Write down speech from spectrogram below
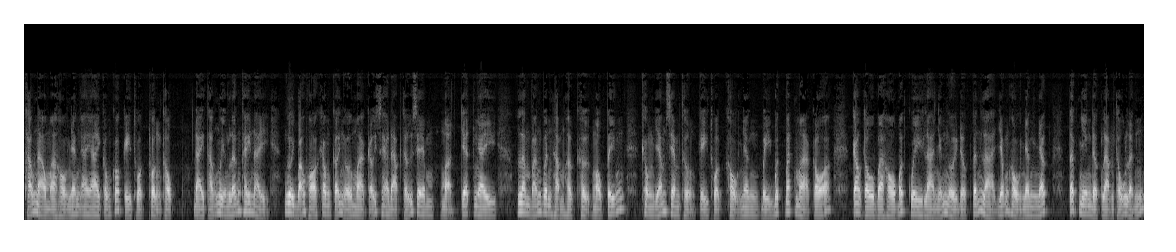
Thảo nào mà hồ nhân ai ai cũng có kỹ thuật thuần thục. Đại thảo nguyên lớn thế này, ngươi bảo họ không cởi ngựa mà cởi xe đạp thử xem, mệt chết ngay. Lâm Vãn Vinh hậm hực hừ một tiếng, không dám xem thường kỹ thuật hồ nhân bị bức bách mà có. Cao Tù và Hồ Bất Quy là những người được tính là giống hồ nhân nhất, tất nhiên được làm thủ lĩnh.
